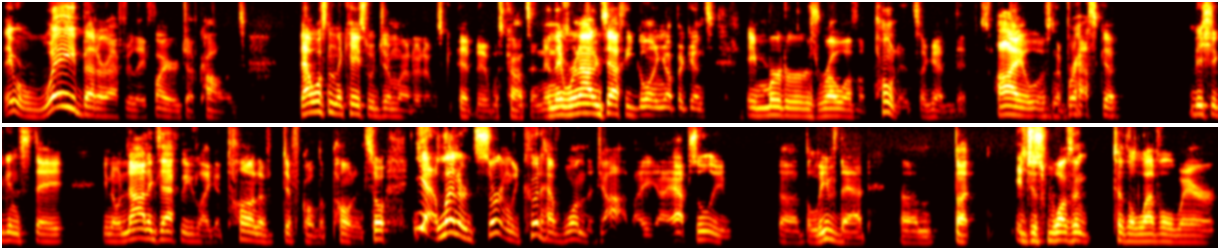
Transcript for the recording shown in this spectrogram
They were way better after they fired Geoff Collins. That wasn't the case with Jim Leonard at, at Wisconsin, and they were not exactly going up against a murderer's row of opponents. Again, it was Iowa, it was Nebraska, Michigan State. You know, not exactly like a ton of difficult opponents. So, yeah, Leonard certainly could have won the job. I, I absolutely uh, believe that, um, but it just wasn't to the level where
